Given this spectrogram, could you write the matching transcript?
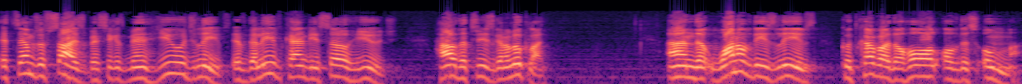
In terms of size, basically, it's been huge leaves. If the leaf can be so huge, how the tree is going to look like? And one of these leaves could cover the whole of this ummah.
